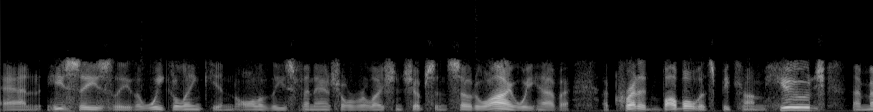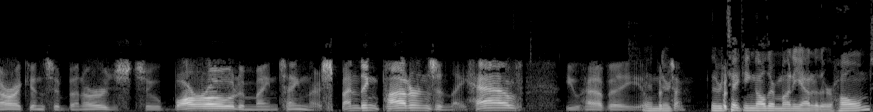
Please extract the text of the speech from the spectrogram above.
and he sees the, the weak link in all of these financial relationships, and so do I. We have a, a credit bubble that's become huge. Americans have been urged to borrow to maintain their spending patterns, and they have. You have a, and they're, they're taking all their money out of their homes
